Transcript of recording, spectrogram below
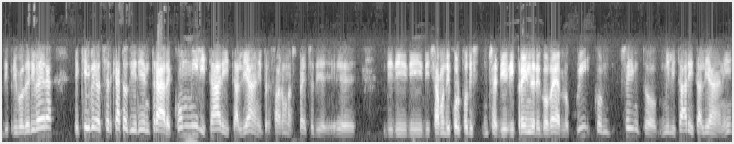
di Primo de Rivera e che aveva cercato di rientrare con militari italiani per fare una specie di, eh, di, di, di diciamo, colpo di, cioè di riprendere il governo. Qui con 100 militari italiani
